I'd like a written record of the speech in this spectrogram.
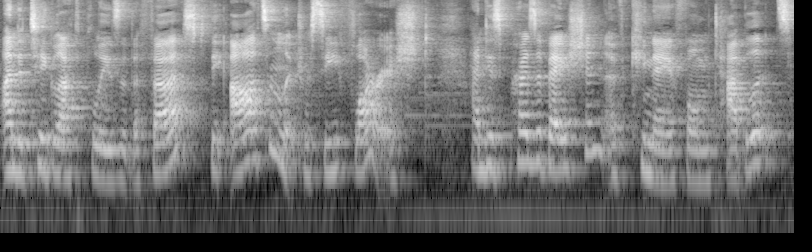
Under Tiglath-Pileser I, the arts and literacy flourished, and his preservation of cuneiform tablets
